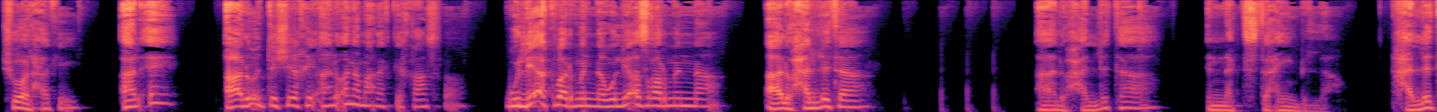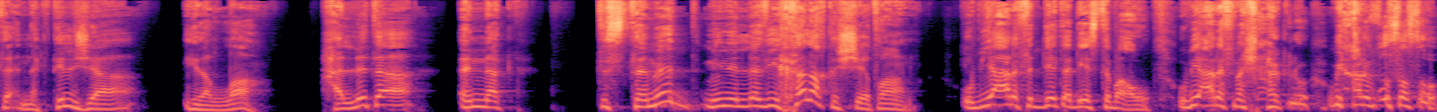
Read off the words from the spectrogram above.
شو هالحكي؟ قال إيه؟ قالوا انت شيخي؟ قالوا أنا معركتي خاسره واللي أكبر منا واللي أصغر منا. قالوا حلتها. قالوا حلتها إنك تستعين بالله. حلتها إنك تلجأ إلى الله. حلتها إنك تستمد من الذي خلق الشيطان. وبيعرف ال database تبعه وبيعرف مشاكله وبيعرف قصصه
